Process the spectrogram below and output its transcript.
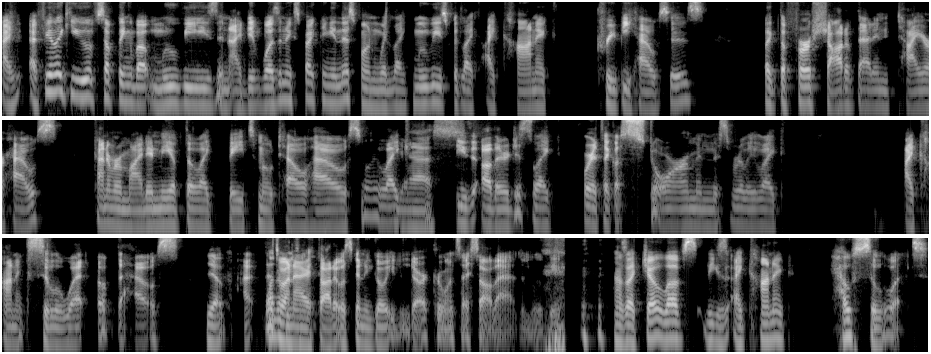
I, I feel like you have something about movies, and I did wasn't expecting in this one with like movies with like iconic creepy houses. Like the first shot of that entire house kind of reminded me of the like Bates Motel house or like yes. these other just like where it's like a storm and this really like iconic silhouette of the house. Yep. That's when I thought it was going to go even darker once I saw that in the movie. I was like, Joe loves these iconic house silhouettes.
